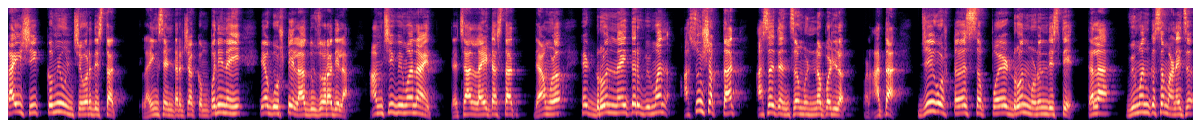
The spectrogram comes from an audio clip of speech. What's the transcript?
काहीशी कमी उंचीवर दिसतात. फ्लाईंग सेंटरच्या कंपनीनेही या गोष्टीला दुजोरा दिला. आमची विमानं आहेत त्याच्या लाइट असतात. त्यामुळं हे ड्रोन नाही तर विमान असू शकतात असं त्यांचं म्हणणं पडलं. पण आता जी गोष्ट सप्पय ड्रोन म्हणून दिसते त्याला विमान कसं म्हणायचं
